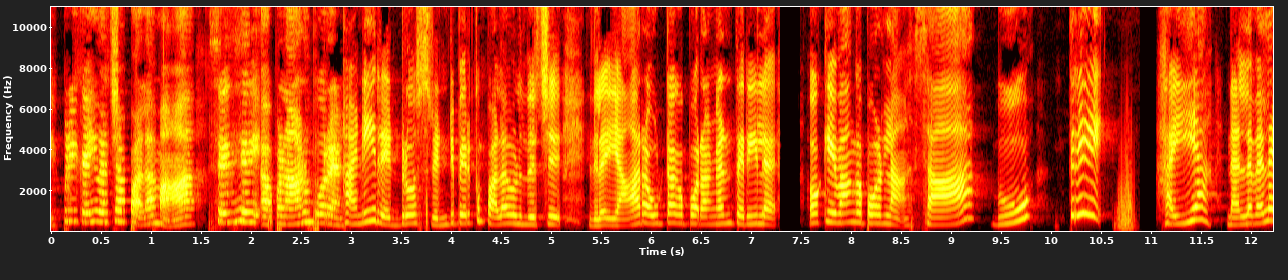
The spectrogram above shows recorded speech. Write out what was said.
இப்படி கை வச்சா பழமா சரி சரி அப்ப நானும் போறேன் ஹனி ரெட் ரோஸ் ரெண்டு பேருக்கும் பழம் விழுந்துச்சு இதுல யார் அவுட் ஆக போறாங்கன்னு தெரியல ஓகே வாங்க போடலாம் சா பூ த்ரீ ஐயா நல்ல வேளை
